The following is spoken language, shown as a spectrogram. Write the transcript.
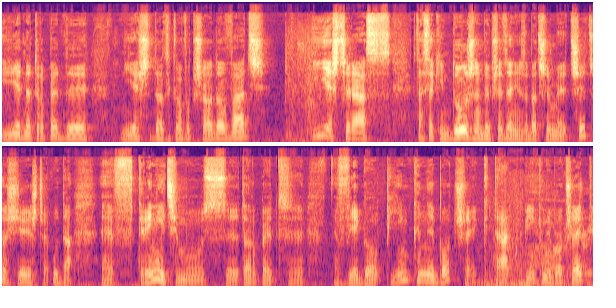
jedne torpedy jeszcze dodatkowo przeładować. I jeszcze raz z takim dużym wyprzedzeniem zobaczymy, czy coś się jeszcze uda e, wtrynić mu z torped e, w jego piękny boczek, tak? Piękny boczek.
